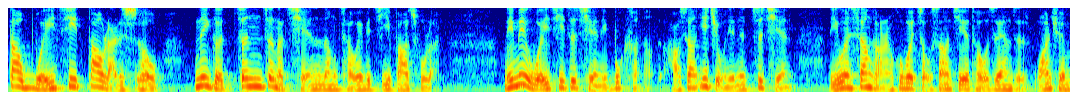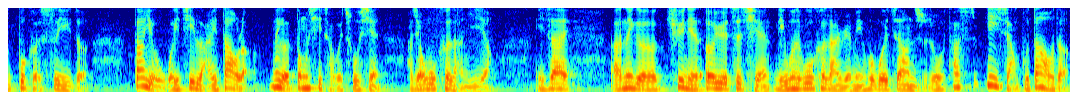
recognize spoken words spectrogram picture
到危机到来的时候。那个真正的潜能才会被激发出来。你没有危机之前，你不可能的。好像一九年的之前，你问香港人会不会走上街头这样子，完全不可思议的。当有危机来到了，那个东西才会出现。好像乌克兰一样，你在啊那个去年二月之前，你问乌克兰人民会不会这样子做，他是意想不到的。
